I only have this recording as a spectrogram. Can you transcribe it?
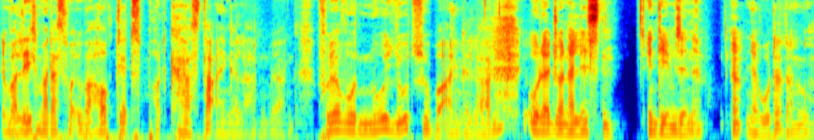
überleg mal, dass wir überhaupt jetzt Podcaster eingeladen werden. Früher wurden nur YouTuber eingeladen. Oder Journalisten in dem Sinne. ne? Ja gut, dann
